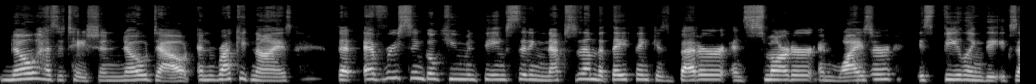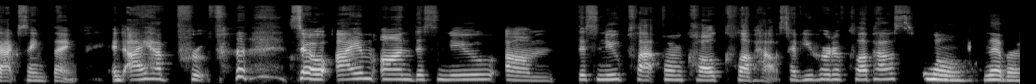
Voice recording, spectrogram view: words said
no hesitation, no doubt, and recognize that every single human being sitting next to them that they think is better and smarter and wiser is feeling the exact same thing. And I have proof. so I am on this new um this new platform called Clubhouse. Have you heard of Clubhouse? No, never.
